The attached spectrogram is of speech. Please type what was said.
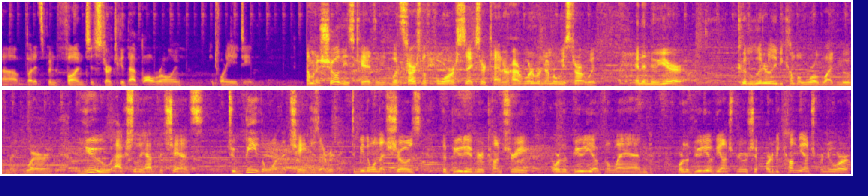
Uh, but it's been fun to start to get that ball rolling in 2018. I'm going to show these kids, and what starts with four, six, or 10, or however, whatever number we start with in the new year, could literally become a worldwide movement where you actually have the chance to be the one that changes everything, to be the one that shows the beauty of your country or the beauty of the land or the beauty of the entrepreneurship or to become the entrepreneur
